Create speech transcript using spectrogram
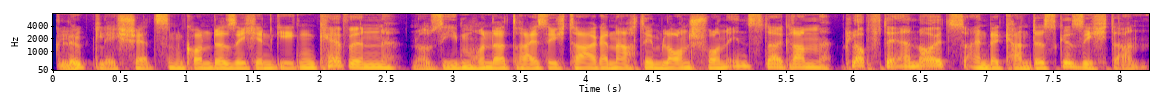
Glücklich schätzen konnte sich hingegen Kevin. Nur 730 Tage nach dem Launch von Instagram klopfte erneut ein bekanntes Gesicht an.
